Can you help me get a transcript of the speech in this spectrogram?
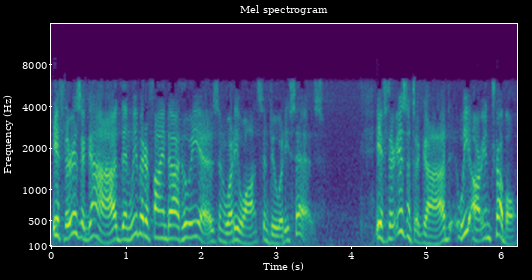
If there is a God, then we better find out who he is and what he wants and do what he says. If there isn't a God, we are in trouble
